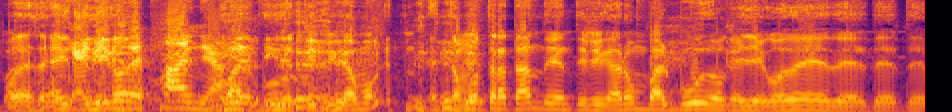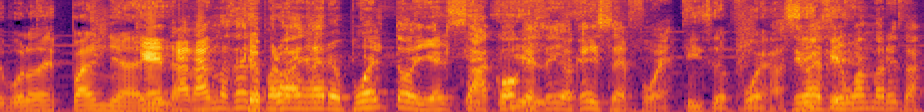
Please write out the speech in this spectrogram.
puede ser- que eh, vino eh, de España. ide- Identificamos, estamos tratando de identificar un barbudo que llegó de, de, de- de vuelo de España Que y, tratando de prueba en el aeropuerto y él sacó, qué sé yo, qué, y se fue. y se fue. Así Así va a decir Wanda ahorita.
